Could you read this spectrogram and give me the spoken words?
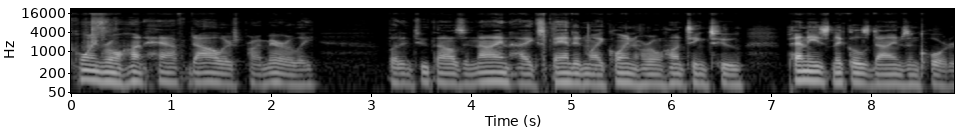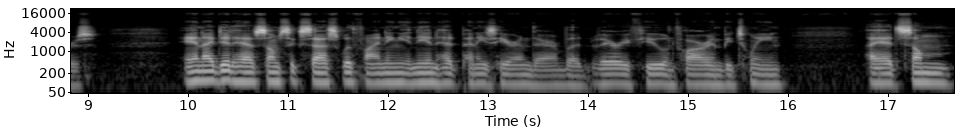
coin roll hunt half dollars primarily, but in 2009 I expanded my coin roll hunting to pennies, nickels, dimes, and quarters. And I did have some success with finding Indian head pennies here and there, but very few and far in between. I had some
